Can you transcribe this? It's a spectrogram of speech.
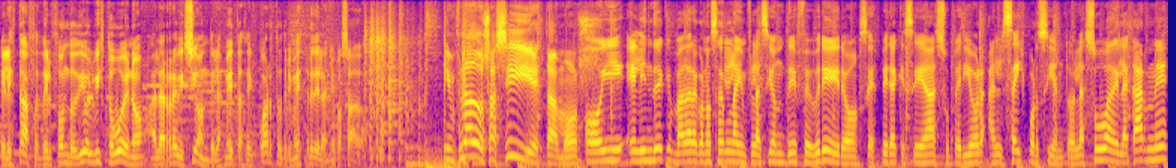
el staff del fondo dio el visto bueno a la revisión de las metas del cuarto trimestre del año pasado. Inflados así estamos. Hoy el INDEC va a dar a conocer la inflación de febrero. Se espera que sea superior al 6%. La suba de la carne,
